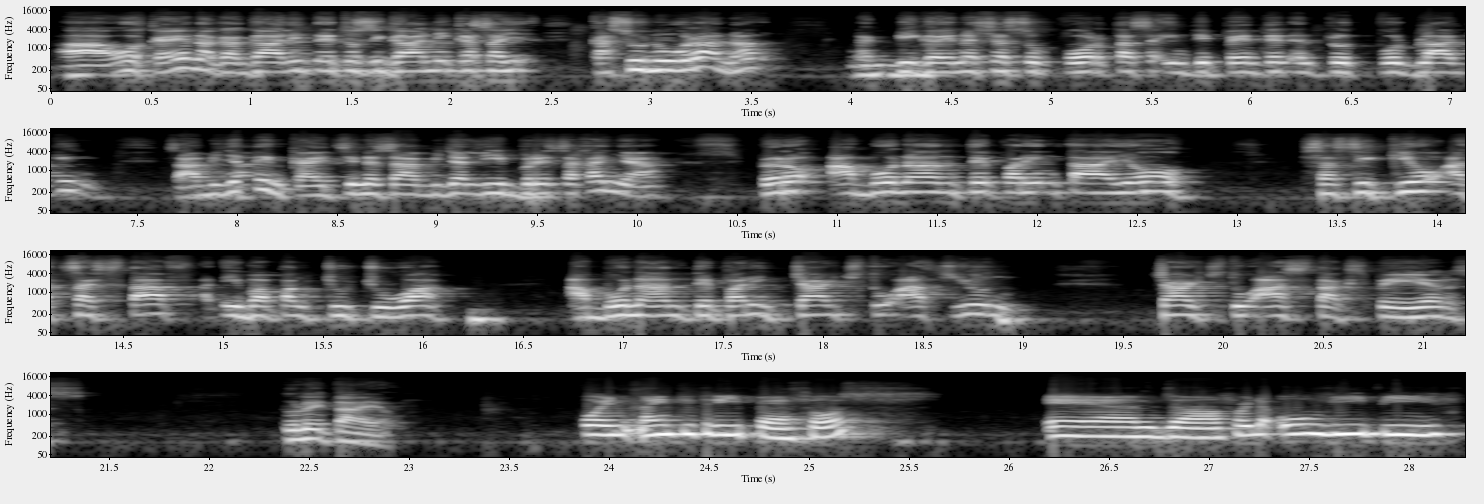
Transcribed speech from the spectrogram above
Ah, okay, nagagalit na ito si Gani sa kasunuran, ha? Nagbigay na siya suporta sa independent and truthful blogging. Sabi niya din, kahit sinasabi niya libre sa kanya, pero abonante pa rin tayo sa sikyo at sa staff at iba pang chuchua. Abonante pa rin. Charge to us yun. Charge to us taxpayers. Tuloy tayo. 0.93 pesos. And uh, for the OVP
